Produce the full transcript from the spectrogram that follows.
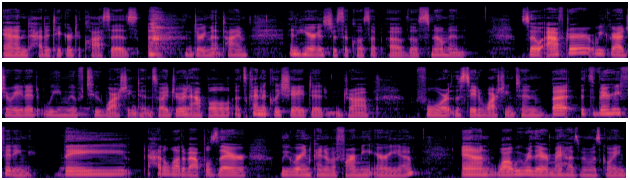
and had to take her to classes during that time. And here is just a close up of those snowmen. So after we graduated, we moved to Washington. So I drew an apple. It's kind of cliche to draw for the state of Washington, but it's very fitting. They had a lot of apples there. We were in kind of a farming area. And while we were there, my husband was going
